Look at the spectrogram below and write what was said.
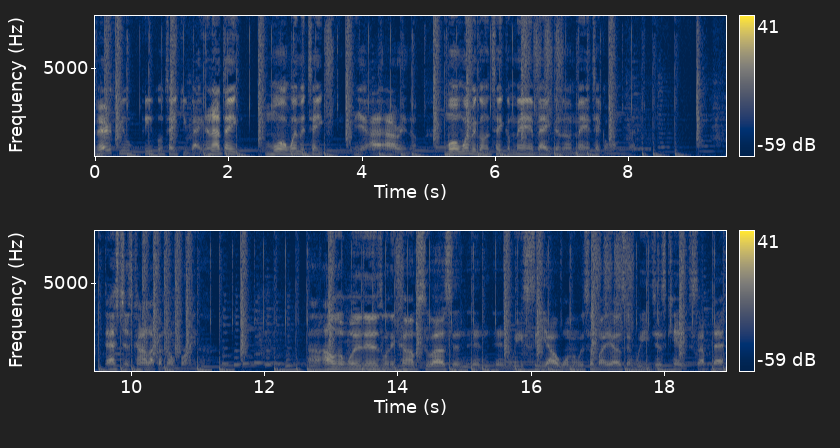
Very few people take you back, and I think more women take. Yeah, I, I already know. More women gonna take a man back than a man take a woman back. That's just kind of like a no-brainer. I don't know what it is when it comes to us and, and, and we see our woman with somebody else and we just can't accept that.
